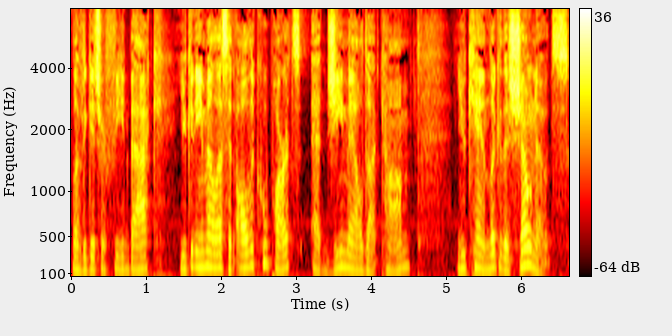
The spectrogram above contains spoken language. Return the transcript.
love to get your feedback. You can email us at allthecoolparts at gmail.com. You can look at the show notes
